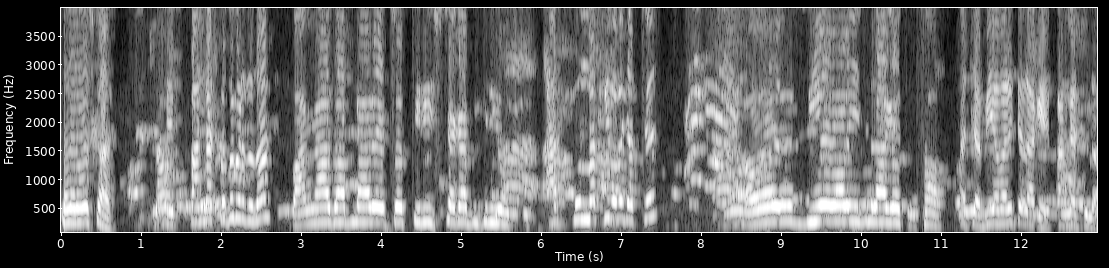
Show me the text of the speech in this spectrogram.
দাদা, নমস্কার। পাঙ্গাস কত করে দাদা? পাঙ্গাস আপনার একশো তিরিশ টাকা বিক্রি হচ্ছে। আর কোন মাছ কীভাবে যাচ্ছে? ওই বিয়ে বাড়ি লাগে তো সব। আচ্ছা বিয়ে বাড়িতে লাগে পাঙ্গাসগুলা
